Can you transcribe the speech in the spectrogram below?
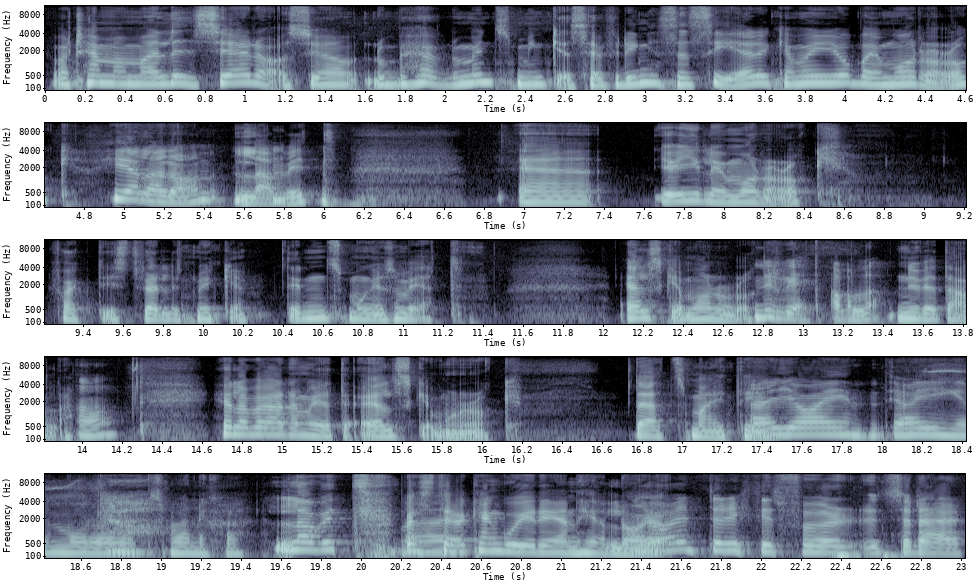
Jag har varit hemma med Alicia idag så jag, då behövde man inte sminka sig för det är ingen som ser. Det kan man ju jobba i morgonrock hela dagen. Love it. eh, jag gillar ju morgonrock faktiskt väldigt mycket. Det är inte så många som vet. Älskar morgonrock. Nu vet alla. Nu vet alla. Ja. Hela världen vet att jag älskar morgonrock. That's my thing. Nej, jag, är in, jag är ingen morgonrocksmänniska. Love it. Bästa jag kan gå i det en hel dag. Jag är inte riktigt för sådär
